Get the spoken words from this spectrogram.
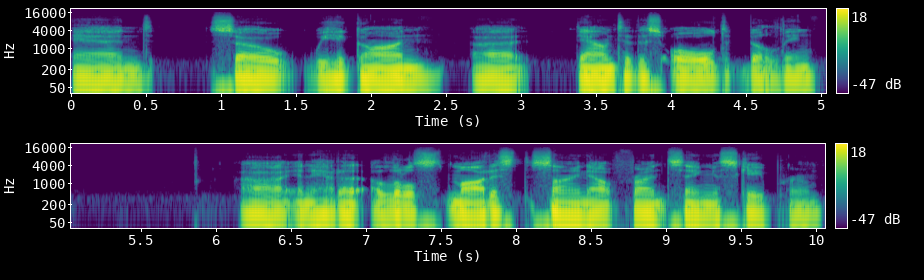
and so we had gone uh, down to this old building, uh, and it had a, a little modest sign out front saying escape room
